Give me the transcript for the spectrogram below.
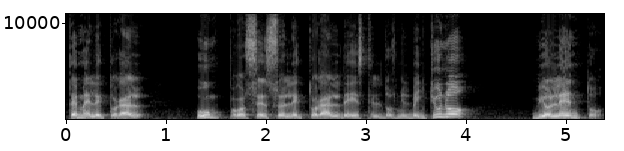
tema electoral, un proceso electoral de este, el 2021, violento,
